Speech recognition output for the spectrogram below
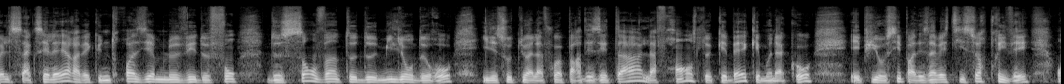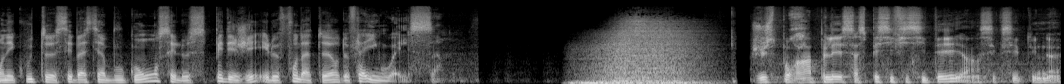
Wells s'accélère avec une troisième levée de fonds de 122 millions d'euros. Il est soutenu à la fois par des États, la France, le Québec et Monaco, et puis aussi par des investisseurs privés. On écoute Sébastien Boucon, c'est le PDG et le fondateur de Flying Wells. Juste pour rappeler sa spécificité, hein, c'est que c'est une,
